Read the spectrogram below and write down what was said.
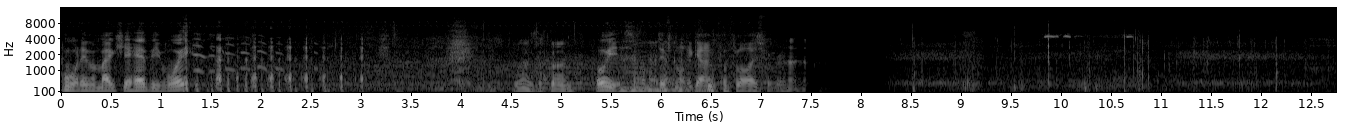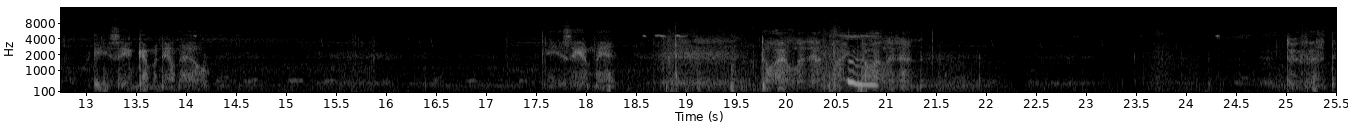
Whatever makes you happy, boy. Flies are fun. Oh yes, I'm definitely going for flies for breakfast. Can you see him coming down the hill? See him there? Dial it in, mate, dial it in. 250.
